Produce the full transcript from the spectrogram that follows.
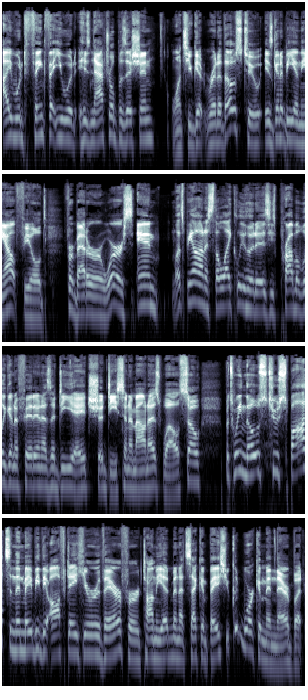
I would think that you would, his natural position, once you get rid of those two, is going to be in the outfield for better or worse. And let's be honest, the likelihood is he's probably going to fit in as a DH a decent amount as well. So between those two spots and then maybe the off day here or there for Tommy Edman at second base, you could work him in there. But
